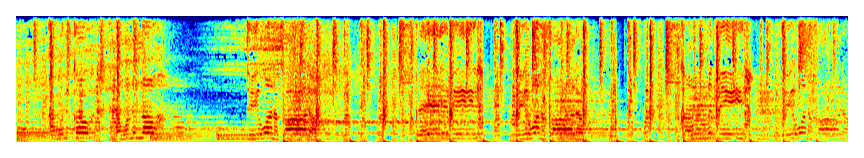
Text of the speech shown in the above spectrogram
I wanna go and I wanna know. Do you wanna follow? Baby, do you wanna follow? Come with me. Do you wanna follow?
